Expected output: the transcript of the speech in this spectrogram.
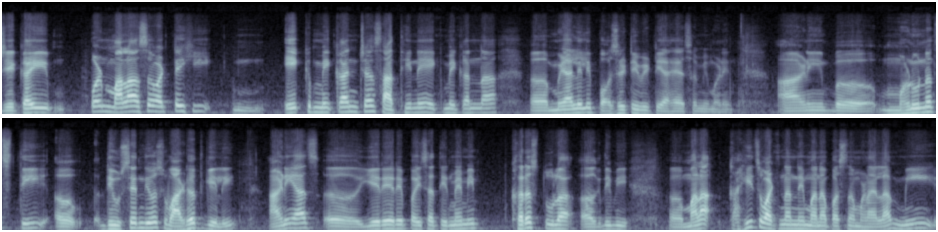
जे काही पण मला असं वाटतं ही एकमेकांच्या साथीने एकमेकांना मिळालेली पॉझिटिव्हिटी आहे असं मी म्हणेन. आणि ब म्हणूनच ती दिवसेंदिवस वाढत गेली. आणि आज ये रे रे पैसा तीन मी खरंच तुला अगदी मी मला काहीच वाटणार नाही मनापासून म्हणायला. मी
